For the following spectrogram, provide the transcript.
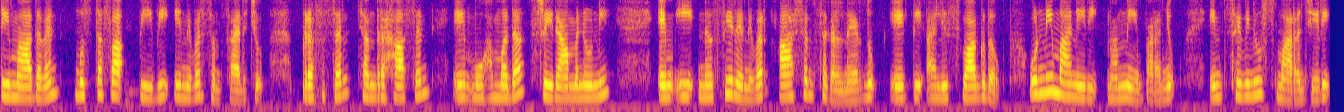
T Madhavan Musthafa P V എന്നിവർ സംസാരിച്ചു. Professor Chandrahasan A Muhammad Sreeramanunni M E Naseer എന്നിവർ ആശംസകൾ നേർന്നു. എ ടി അലി സ്വാഗതവും. ഉണ്ണി മാനേരി നന്ദിയും പറഞ്ഞു. N news Maranchery.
